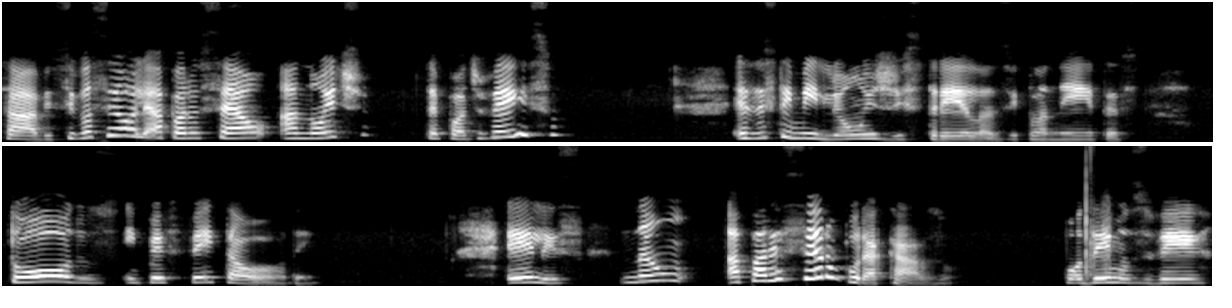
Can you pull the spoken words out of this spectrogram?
Sabe, se você olhar para o céu à noite, você pode ver isso. Existem milhões de estrelas e planetas, todos em perfeita ordem. Eles não apareceram por acaso. Podemos ver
